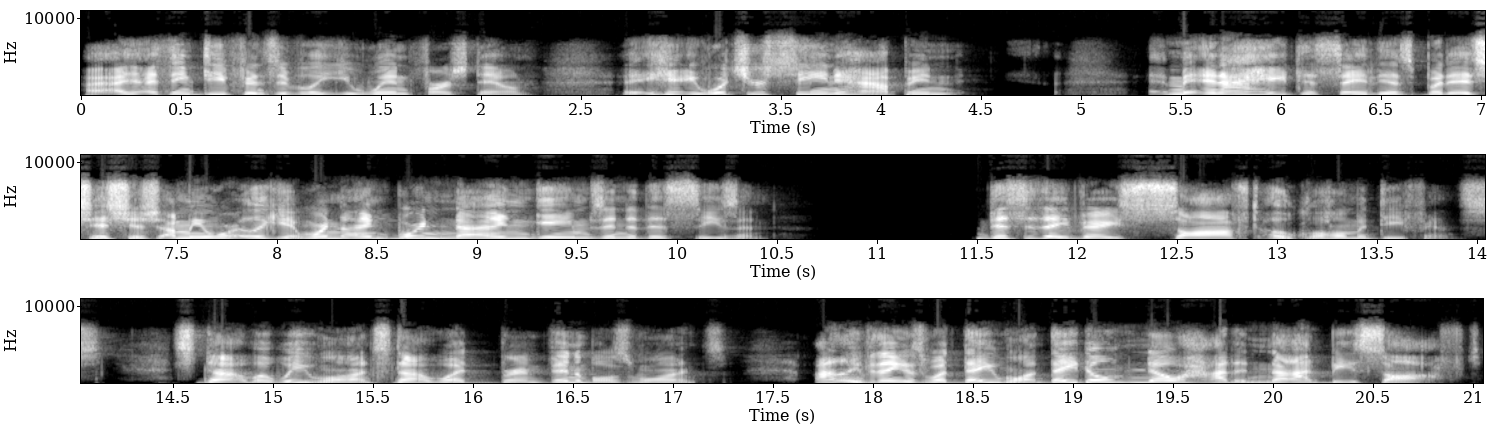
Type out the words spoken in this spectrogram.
I, I think defensively, you win first down. Eh, what you're seeing happen, and I hate to say this, but it's just, just I mean, we're again, we're nine, we're nine games into this season. This is a very soft Oklahoma defense. It's not what we want. It's not what Brent Venables wants. I don't even think it's what they want. They don't know how to not be soft.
